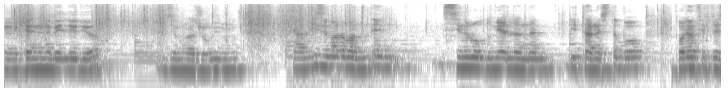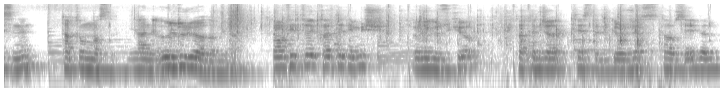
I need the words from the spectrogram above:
e, kendini belli ediyor. Bizim araca uyumlu. Yani bizim arabanın en sinir olduğum yerlerinden bir tanesi de bu polen filtresinin takılması. Yani öldürüyor adamı ya. Polen filtre kaliteliymiş. Öyle gözüküyor. Takınca test edip göreceğiz. Tavsiye ederim.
